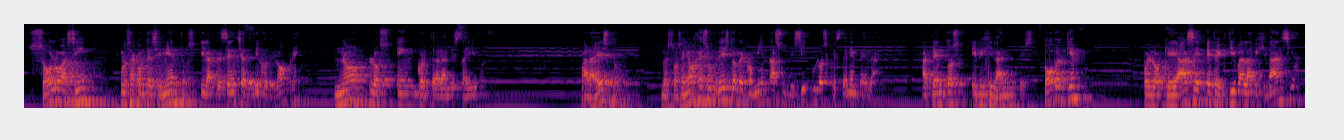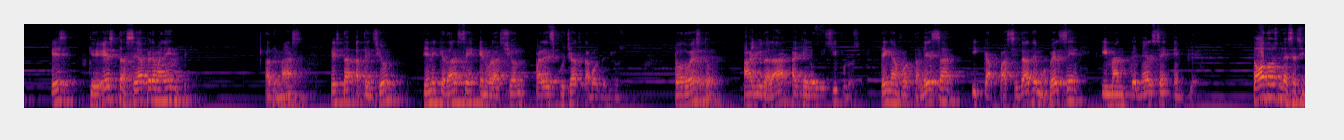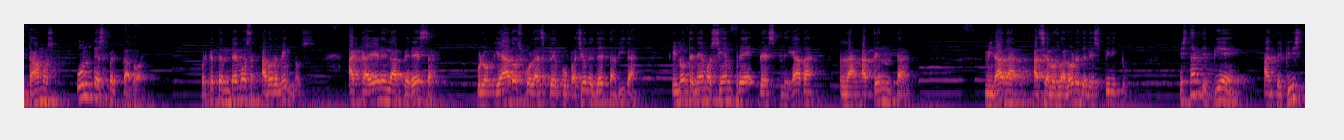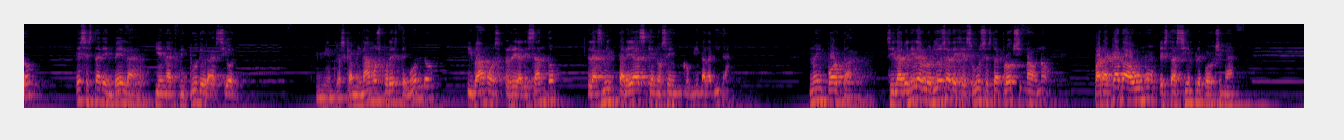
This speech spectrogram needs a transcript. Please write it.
Solo así los acontecimientos y la presencia del Hijo del Hombre no los encontrarán distraídos. Para esto, nuestro Señor Jesucristo recomienda a sus discípulos que estén en vela, atentos y vigilantes todo el tiempo, pues lo que hace efectiva la vigilancia es que ésta sea permanente. Además, esta atención tiene que darse en oración para escuchar la voz de Dios. Todo esto ayudará a que los discípulos tengan fortaleza y capacidad de moverse y mantenerse en pie. Todos necesitamos un despertador, porque tendemos a dormirnos, a caer en la pereza, bloqueados por las preocupaciones de esta vida y no tenemos siempre desplegada la atenta mirada hacia los valores del Espíritu. Estar de pie ante Cristo es estar en vela y en actitud de oración. Mientras caminamos por este mundo y vamos realizando las mil tareas que nos encomienda la vida. No importa si la venida gloriosa de Jesús está próxima o no. Para cada uno está siempre próxima,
